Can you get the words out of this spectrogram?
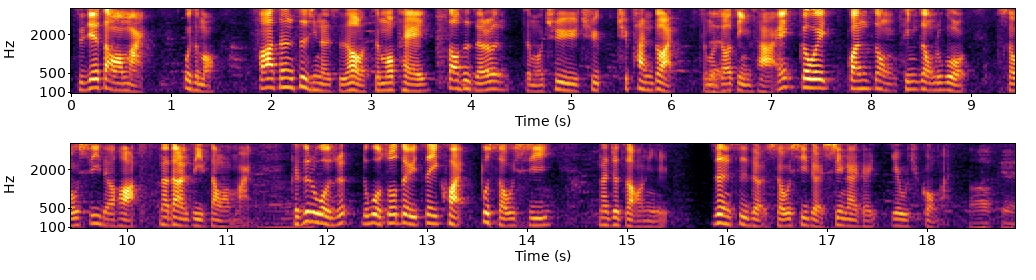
直接上网买。为什么？发生事情的时候怎么赔，肇事责任怎么去去去判断，怎么找警察？哎，各位观众听众如果熟悉的话，那当然自己上网买。可是如果说如果说对于这一块不熟悉，那就找你认识的、熟悉的、信赖的业务去购买。OK，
